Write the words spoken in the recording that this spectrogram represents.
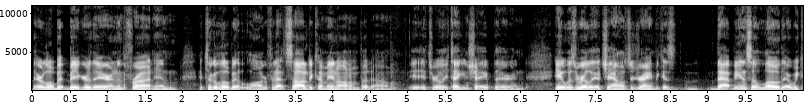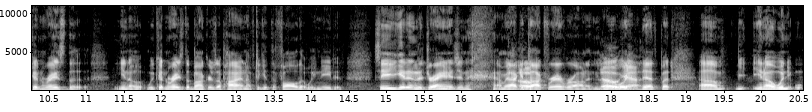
they're a little bit bigger there and in the front, and it took a little bit longer for that sod to come in on them. But um, it, it's really taking shape there, and it was really a challenge to drain because that being so low there, we couldn't raise the, you know, we couldn't raise the bunkers up high enough to get the fall that we needed. See, you get into drainage, and I mean, I could Oh. talk forever on it, and No, bore yeah. to death. But um, you, you know, when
